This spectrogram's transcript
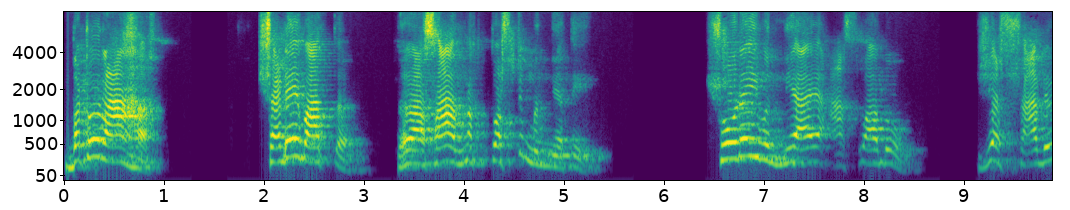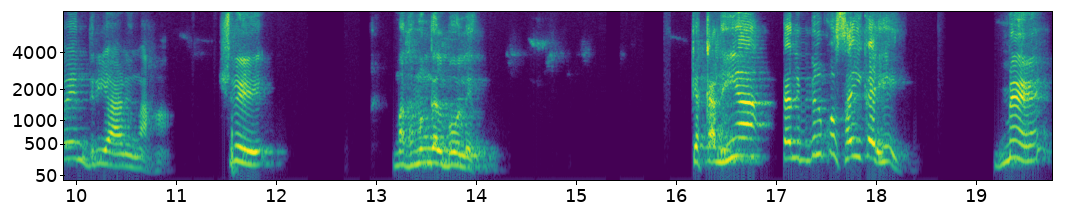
बटोराह षडे बात रसा न मन्यते। षोड़व न्याय आस्वादो यदेन्द्रिया श्री मधुमंगल बोले कि कन्हैया तेने बिल्कुल सही कही। मैं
